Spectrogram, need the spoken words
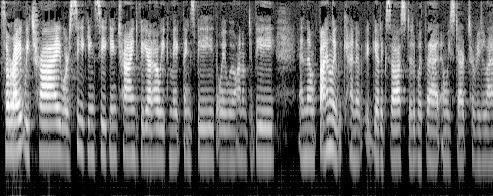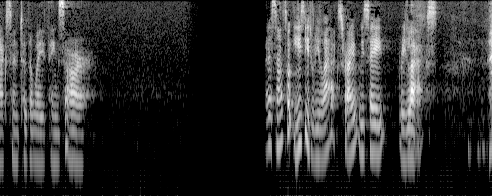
So, right, we try, we're seeking, seeking, trying to figure out how we can make things be the way we want them to be. And then finally, we kind of get exhausted with that and we start to relax into the way things are. But it's not so easy to relax, right? We say, relax.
